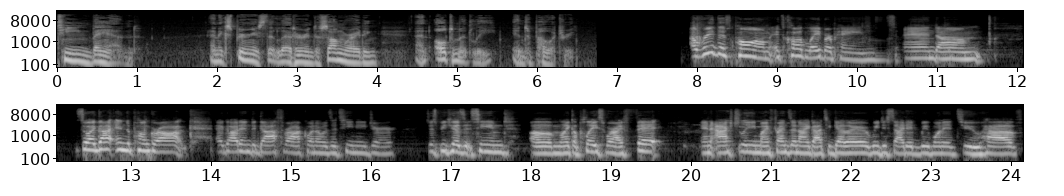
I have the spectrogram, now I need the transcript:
teen band, an experience that led her into songwriting and ultimately into poetry. I'll read this poem. It's called Labor Pains. And um, so I got into punk rock, I got into goth rock when I was a teenager, just because it seemed um, like a place where I fit. And actually, my friends and I got together. We decided we wanted to have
